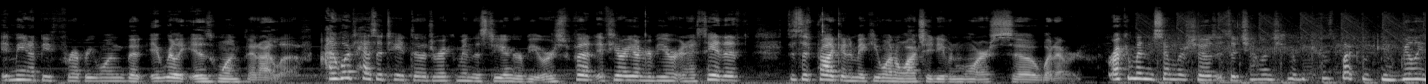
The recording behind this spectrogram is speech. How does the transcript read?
it may not be for everyone, but it really is one that I love. I would hesitate though to recommend this to younger viewers, but if you're a younger viewer and I say this, this is probably going to make you want to watch it even more, so whatever. Recommending similar shows is a challenge here because Black Lagoon really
